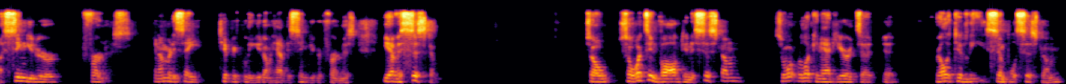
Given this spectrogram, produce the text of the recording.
a singular furnace. And I'm going to say typically you don't have a singular furnace. You have a system. So, so what's involved in a system? So what we're looking at here, it's a, a relatively simple system.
